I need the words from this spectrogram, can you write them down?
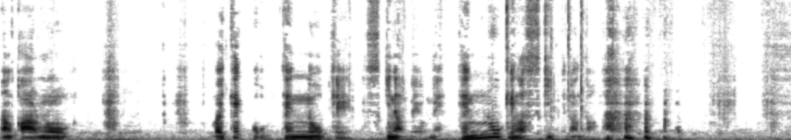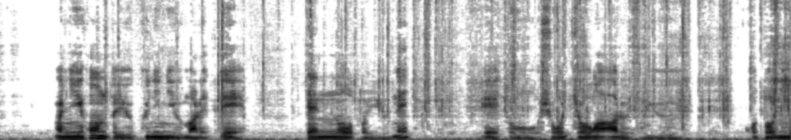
なんかあの、まあ、結構天皇家好きなんだよね。天皇家が好きってなんだ？ま日本という国に生まれて、天皇というね、えっ、ー、と、象徴があるということに、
